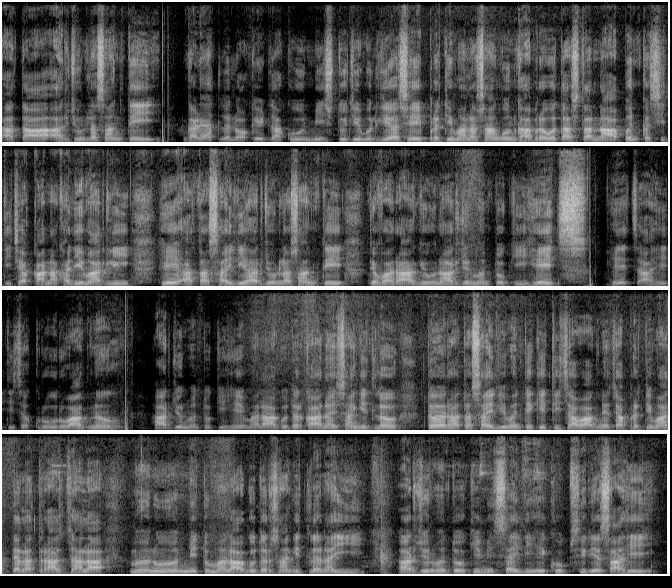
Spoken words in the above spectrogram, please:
आता अर्जुनला सांगते गळ्यातलं लॉकेट दाखवून मीच तुझी मुलगी असे प्रतिमाला सांगून घाबरवत असताना आपण कशी तिच्या कानाखाली मारली हे आता सायली अर्जुनला सांगते. तेव्हा राग येऊन अर्जुन म्हणतो की हेच हेच आहे तिचं क्रूर वागणं. अर्जुन म्हणतो की हे मला अगोदर का नाही सांगितलं? तर आता सायली म्हणते की तिचा वागण्याचा प्रतिमा त्याला त्रास झाला म्हणून मी तुम्हाला अगोदर सांगितलं नाही. अर्जुन म्हणतो की मिस सायली हे खूप सिरियस आहे.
